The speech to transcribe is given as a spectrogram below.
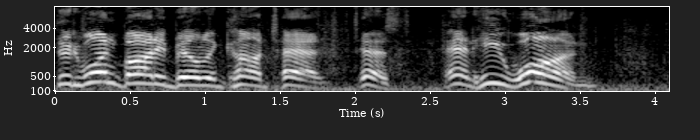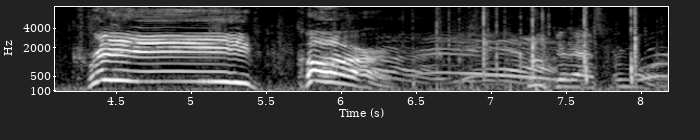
did one bodybuilding contest test, and he won. Creve Car. Who could ask for more?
